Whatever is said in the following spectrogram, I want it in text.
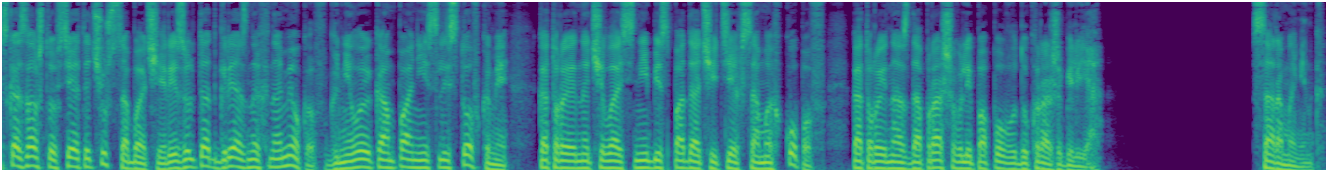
сказал, что вся эта чушь собачья – результат грязных намеков, гнилой кампании с листовками, которая началась не без подачи тех самых копов, которые нас допрашивали по поводу кражи белья. Сара Мэминг.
